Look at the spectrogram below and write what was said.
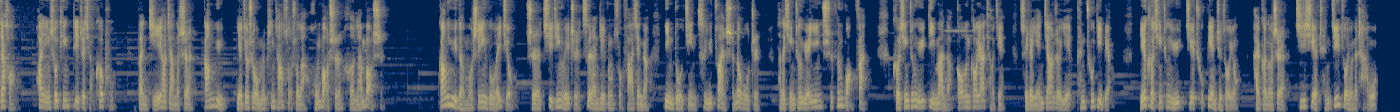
家好，欢迎收听地质小科普。本集要讲的是刚玉，也就是我们平常所说的红宝石和蓝宝石。刚玉的模式硬度为九，是迄今为止自然界中所发现的硬度仅次于钻石的物质。它的形成原因十分广泛，可形成于地幔的高温高压条件，随着岩浆热液喷出地表，也可形成于接触变质作用，还可能是机械沉积作用的产物，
